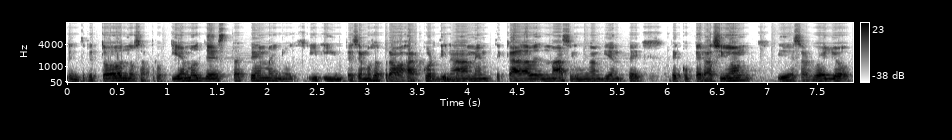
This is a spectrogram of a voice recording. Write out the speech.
entre todos nos apropiemos de este tema y, nos, empecemos a trabajar coordinadamente cada vez más en un ambiente de cooperación y desarrollo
